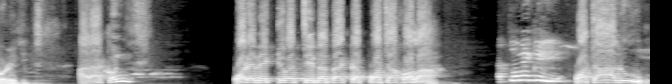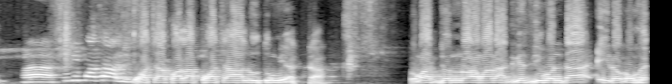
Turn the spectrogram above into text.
করেছি। আর এখন পরে দেখতে পাচ্ছি এটা তো একটা পচা কলা। তুমি কি? পচা আলু। হ্যাঁ কথা বলি পচা কলা পচা আলু তুমি একটা। তোমার জন্য আমার আজকের জীবনটা এইরকম হয়ে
